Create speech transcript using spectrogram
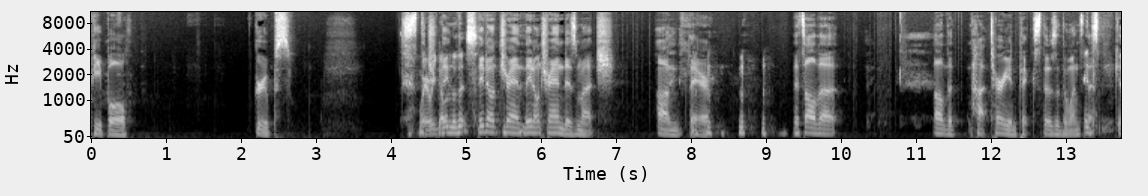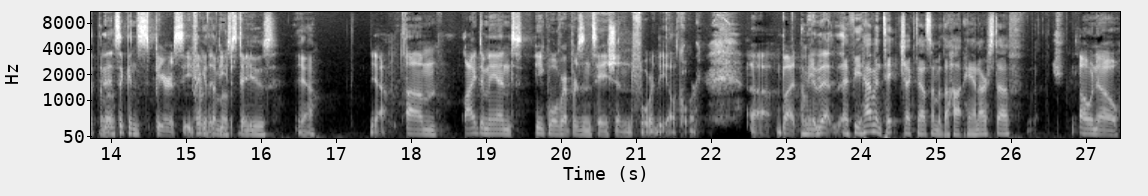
people groups. Where are we going they, with this? They don't trend. They don't trend as much on there. it's all the all the hot Turian pics. Those are the ones it's that get the it's most. a conspiracy They get the, the, deep most state. views. Yeah. Yeah. Um, I demand equal representation for the Elcor. Uh, but I mean, that, if you haven't ta- checked out some of the hot Hanar stuff, oh no,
